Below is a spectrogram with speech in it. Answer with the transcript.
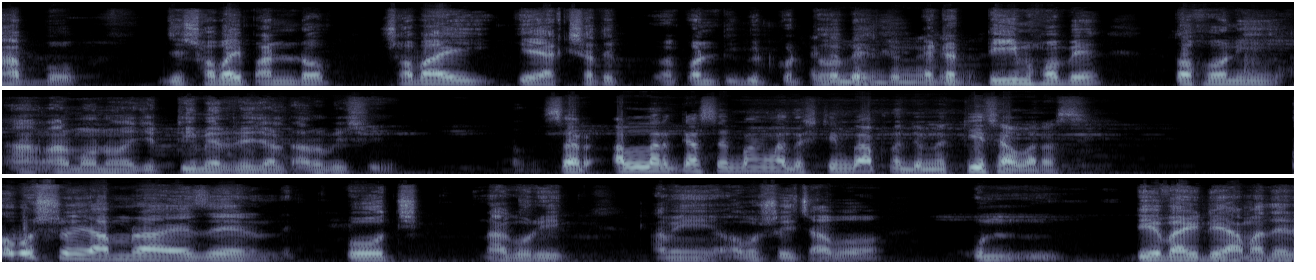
ভাববো যে সবাই পাণ্ডব সবাইকে একসাথে কন্ট্রিবিউট করতে হবে একটা টিম হবে তখনই আমার মনে হয় যে টিমের রেজাল্ট আরও বেশি স্যার আল্লাহর কাছে বাংলাদেশ কিংবা আপনার জন্য কি চাওয়ার আছে? অবশ্যই আমরা এজ এ কোচ নাগরিক আমি অবশ্যই চাবো ডে বাই ডে আমাদের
